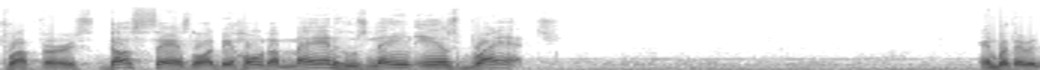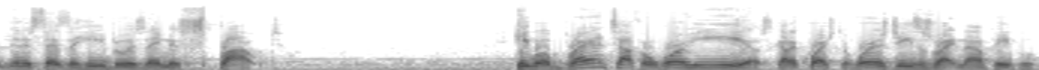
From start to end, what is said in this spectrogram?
12th verse, Thus says Lord, behold, a man whose name is branch. And what it says in Hebrew, his name is sprout. He will branch out from where he is. Got a question. Where is Jesus right now, people?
